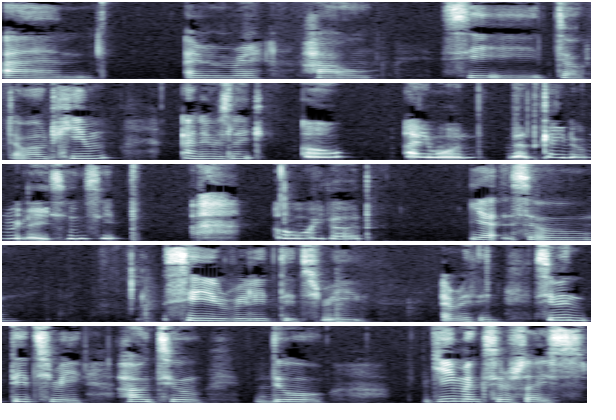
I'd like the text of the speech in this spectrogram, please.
and I remember how she talked about him, and I was like, oh, I want that kind of relationship. Oh my god. Yeah, so she really teach me everything. She even teach me how to do gym exercise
